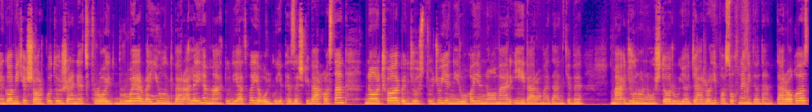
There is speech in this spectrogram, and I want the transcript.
هنگامی که شارکوت و ژنت فروید بروئر و یونگ بر علیه محدودیت های الگوی پزشکی برخواستند ناچار به جستجوی نیروهای نامرئی برآمدند که به معجون و نوشدارو یا جراحی پاسخ نمی‌دادند در آغاز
